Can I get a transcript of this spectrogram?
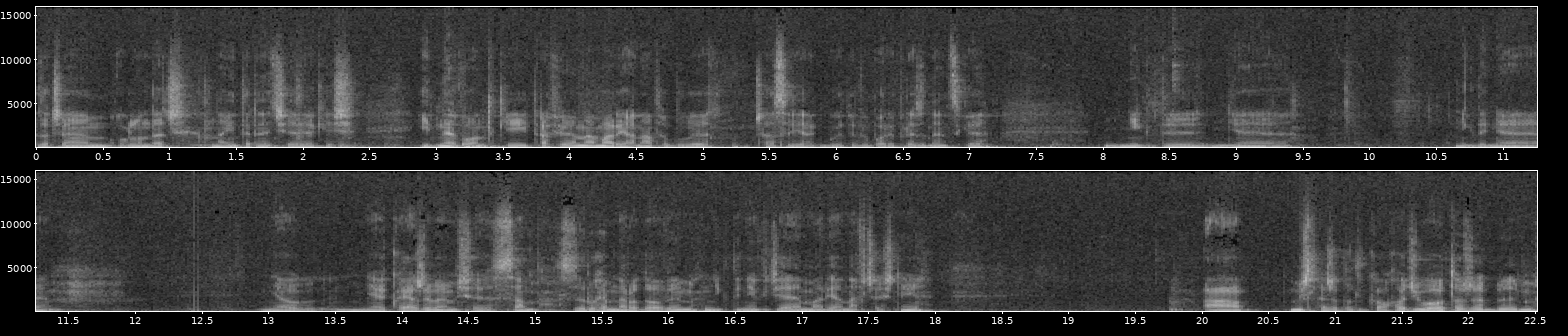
zacząłem oglądać na internecie jakieś inne wątki i trafiłem na Mariana. To były czasy, jak były te wybory prezydenckie. Nigdy nie, nigdy nie, nie, nie kojarzyłem się sam z ruchem narodowym, nigdy nie widziałem Mariana wcześniej. A myślę, że to tylko chodziło o to, żebym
